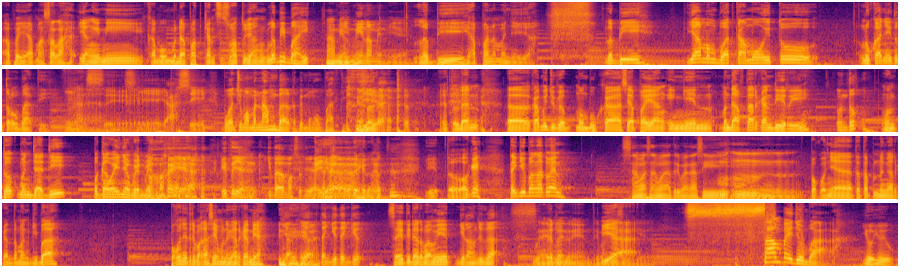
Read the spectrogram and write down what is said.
apa ya masalah yang ini kamu mendapatkan sesuatu yang lebih baik, Amin. amin amin. Iya. lebih apa namanya ya, lebih ya membuat kamu itu lukanya itu terobati. Asik. Asik, asik. Bukan cuma menambal tapi mengobati. Iya. Betul. Dan eh, kami juga membuka siapa yang ingin mendaftarkan diri Untuk untuk menjadi pegawainya Wen Wen. Oh iya, itu yang kita maksud ya. Iya, gitu, gitu. Gitu. Oke, thank you banget Wen. Sama-sama terima kasih. Mm-mm. Pokoknya tetap mendengarkan teman gibah. Pokoknya terima kasih yang mendengarkan ya. ya, ya, thank you, thank you. Saya tidak pamit. Gilang juga. Saya Ben, Ben. Terima Iya. kasih. Sampai jumpa. Yo yo yo.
